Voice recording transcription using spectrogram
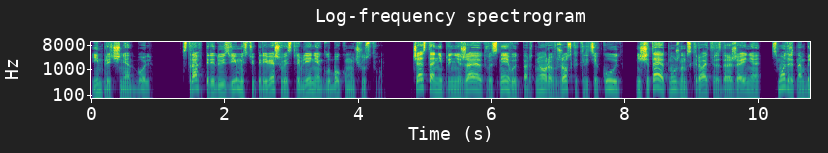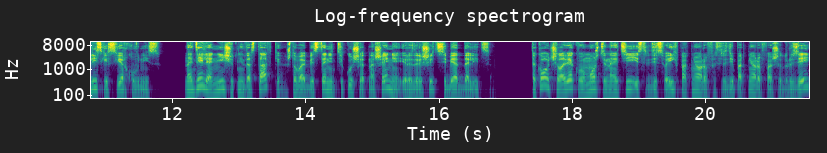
им причинят боль. Страх перед уязвимостью перевешивает стремление к глубокому чувству. Часто они принижают, высмеивают партнеров, жестко критикуют, не считают нужным скрывать раздражение, смотрят на близких сверху вниз. На деле они ищут недостатки, чтобы обесценить текущие отношения и разрешить себе отдалиться. Такого человека вы можете найти и среди своих партнеров, и среди партнеров ваших друзей,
